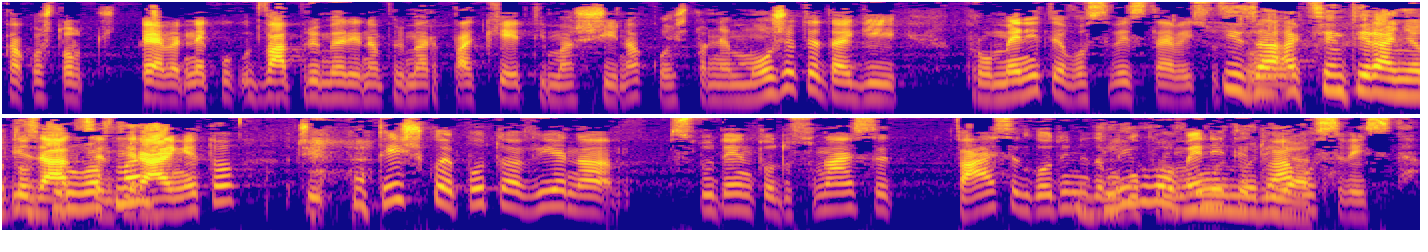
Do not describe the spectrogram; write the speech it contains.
како што еве некој два примери на пример пакет и машина кои што не можете да ги промените во свеста еве и за акцентирањето и за акцентирањето. Значи тешко е потоа вие на студент од 18 20 години да му го промените тоа во свеста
